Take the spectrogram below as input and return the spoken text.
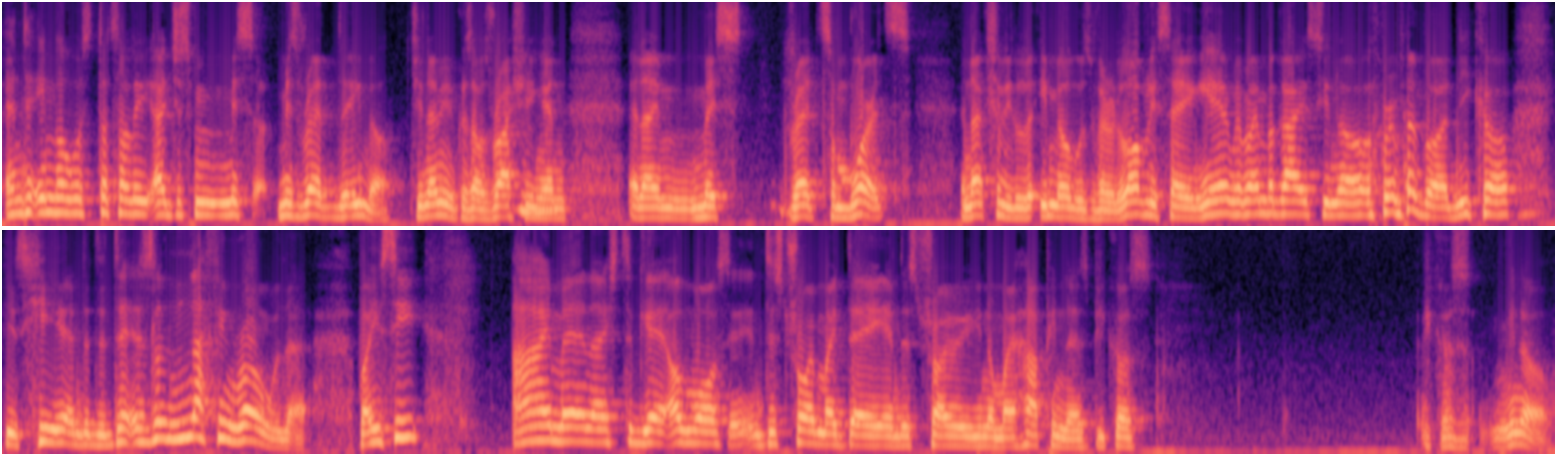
And the email was totally i just mis- misread the email. Do you know what i mean? Because i was rushing and and i misread some words. And actually the email was very lovely saying yeah remember guys you know remember niko he's here and the, the, there's nothing wrong with that. But you see i managed to get almost uh, destroy my day and destroy you know my happiness because because you know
